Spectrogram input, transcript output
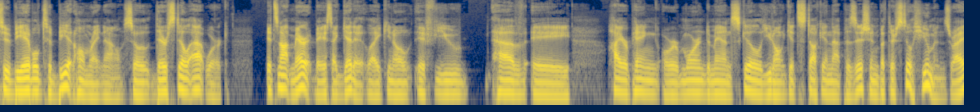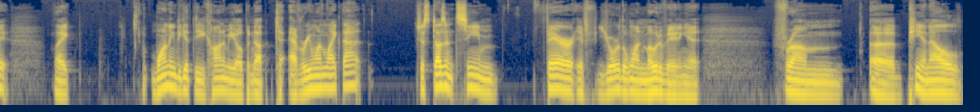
to be able to be at home right now. So they're still at work. It's not merit based. I get it. Like, you know, if you have a higher paying or more in demand skill, you don't get stuck in that position, but they're still humans, right? Like, wanting to get the economy opened up to everyone like that just doesn't seem fair if you're the one motivating it from a P&L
